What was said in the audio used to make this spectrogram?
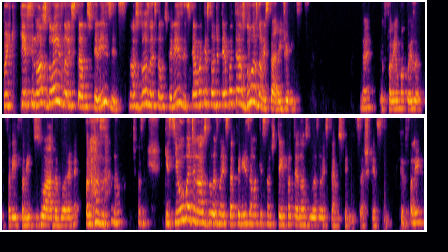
Porque se nós dois não estamos felizes, nós duas não estamos felizes, é uma questão de tempo até as duas não estarem felizes. Né? Eu falei uma coisa, falei, falei zoado agora, né? Não, Tipo assim, que se uma de nós duas não está feliz, é uma questão de tempo até nós duas não estarmos felizes. Acho que é assim. Eu falei,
